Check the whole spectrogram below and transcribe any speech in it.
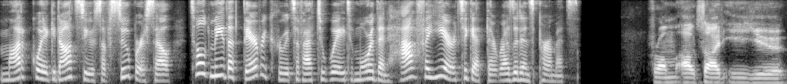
Marco Ignatius of Supercell told me that their recruits have had to wait more than half a year to get their residence permits. From outside EU,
